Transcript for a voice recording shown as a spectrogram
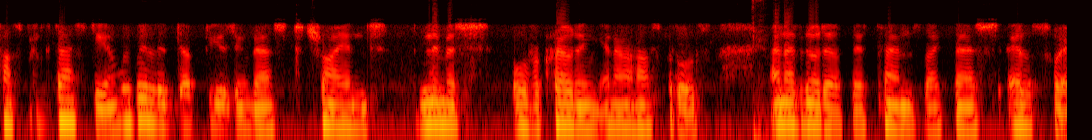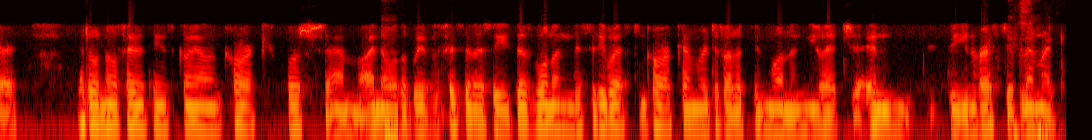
hospital capacity and we will end up using that to try and limit overcrowding in our hospitals and I've no doubt there's plans like that elsewhere. I don't know if anything's going on in Cork, but um, I know that we have a facility. There's one in the Citywest in Cork, and we're developing one in UH in the University of Limerick.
